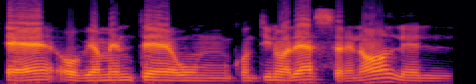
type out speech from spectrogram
è ovviamente un continua ad essere no? Il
